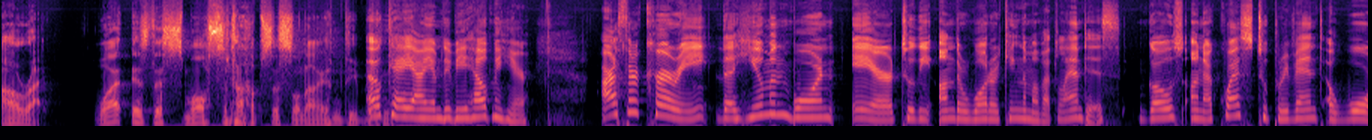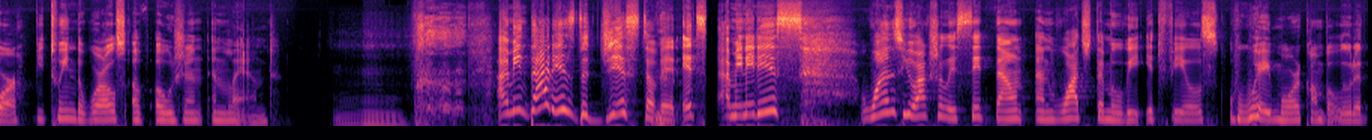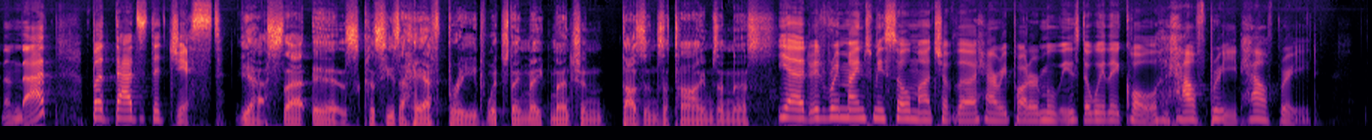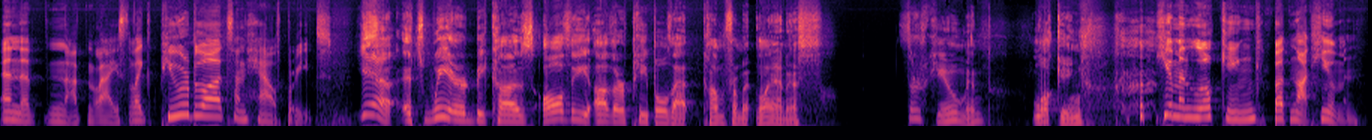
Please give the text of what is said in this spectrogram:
All right. What is this small synopsis on IMDb? Okay, IMDb, help me here. Arthur Curry, the human born heir to the underwater kingdom of Atlantis, goes on a quest to prevent a war between the worlds of ocean and land. Hmm. I mean, that is the gist of it. It's, I mean, it is, once you actually sit down and watch the movie, it feels way more convoluted than that. But that's the gist. Yes, that is because he's a half breed, which they make mention dozens of times in this. Yeah, it, it reminds me so much of the Harry Potter movies, the way they call half breed, half breed. And the, not lies, like pure bloods and half breeds. Yeah, it's weird because all the other people that come from Atlantis, they're human looking. human looking, but not human.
